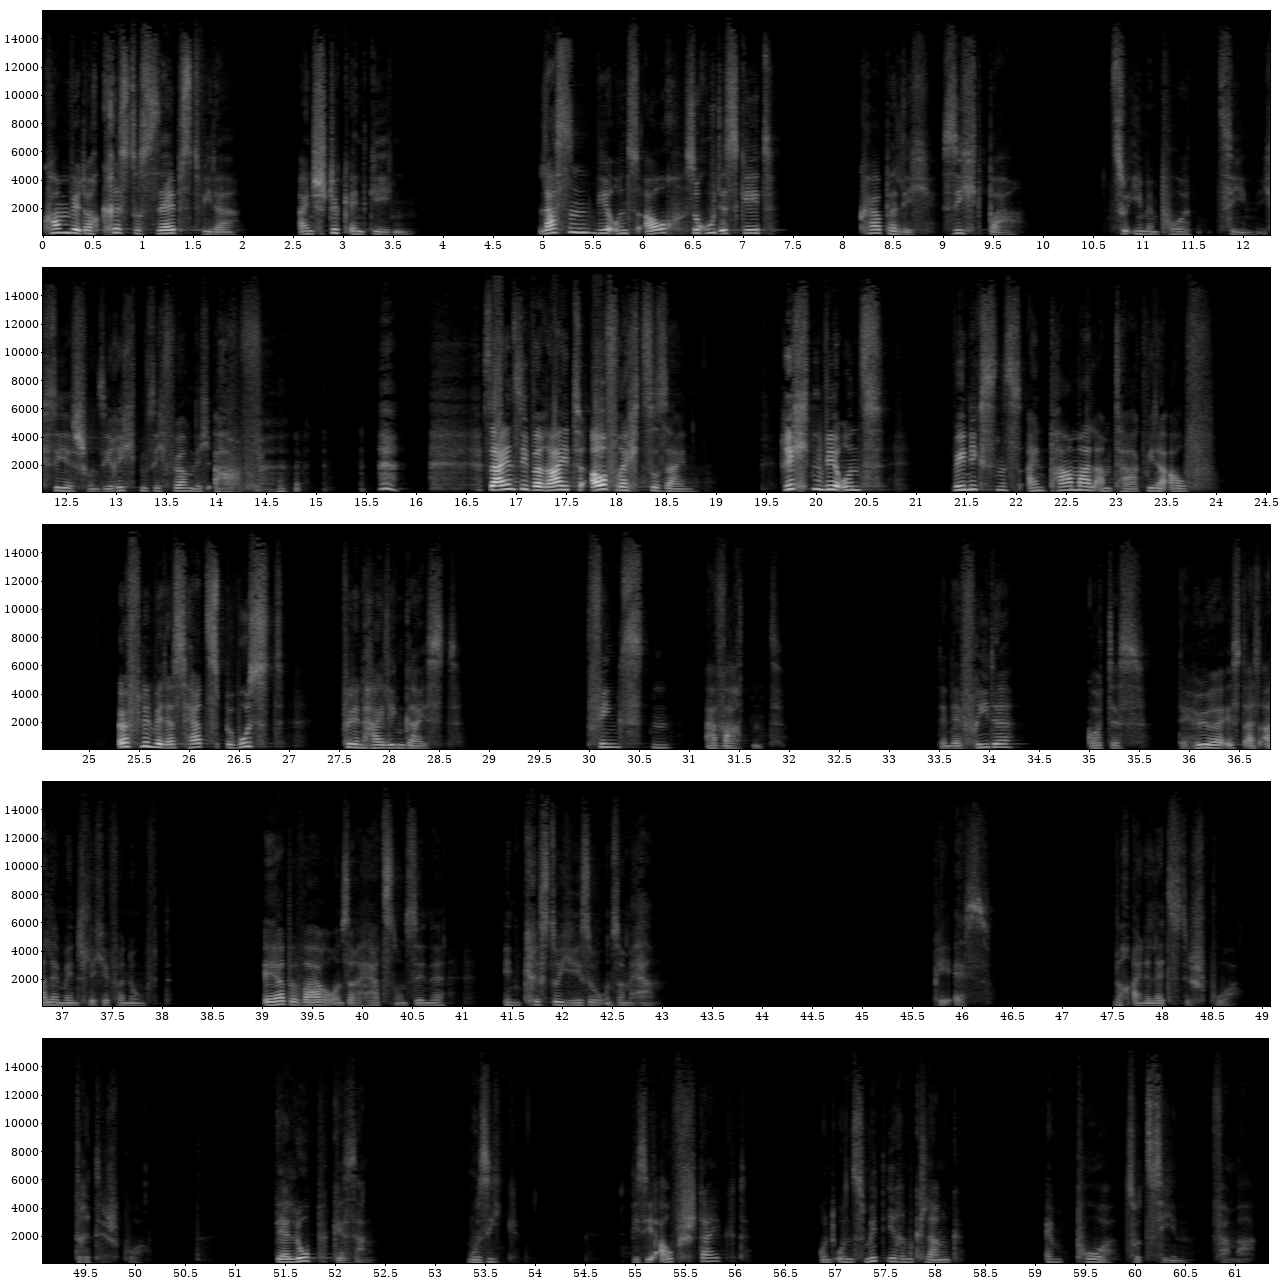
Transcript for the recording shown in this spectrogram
Kommen wir doch Christus selbst wieder ein Stück entgegen. Lassen wir uns auch, so gut es geht, körperlich sichtbar zu ihm emporziehen. Ich sehe es schon, Sie richten sich förmlich auf. Seien Sie bereit, aufrecht zu sein. Richten wir uns wenigstens ein paar Mal am Tag wieder auf. Öffnen wir das Herz bewusst für den Heiligen Geist. Pfingsten erwartend. Denn der Friede Gottes, der höher ist als alle menschliche Vernunft, er bewahre unsere Herzen und Sinne in Christo Jesu, unserem Herrn. PS. Noch eine letzte Spur, dritte Spur. Der Lobgesang, Musik, wie sie aufsteigt und uns mit ihrem Klang emporzuziehen vermag.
